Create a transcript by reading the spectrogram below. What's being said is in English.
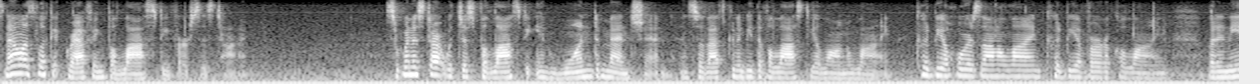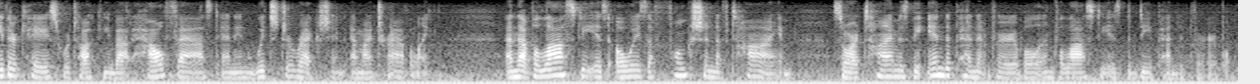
So now let's look at graphing velocity versus time. So we're going to start with just velocity in one dimension, and so that's going to be the velocity along a line. Could be a horizontal line, could be a vertical line, but in either case we're talking about how fast and in which direction am I traveling. And that velocity is always a function of time, so our time is the independent variable and velocity is the dependent variable.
